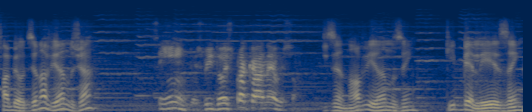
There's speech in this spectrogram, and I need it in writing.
Fabio, 19 anos já? Sim, 2002 para cá, né, Wilson? 19 anos, hein? Que beleza, hein?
